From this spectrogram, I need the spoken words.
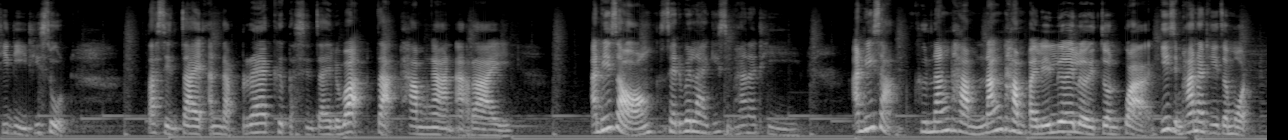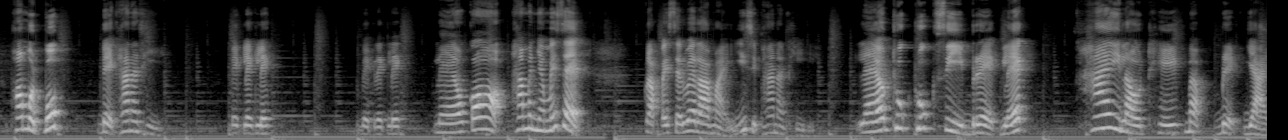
ที่ดีที่สุด ตัดสินใจอันดับแรกคือตัดสินใจเลยว่าจะทำงานอะไร อันที่ 2 เซตเวลา 25 นาที อันที่ 3 คือนั่งทำนั่งทำไปเรื่อยๆ เลยจนกว่า 25 นาทีจะหมด พอหมดปุ๊บเบรก5นาทีเบรกเล็กๆเบรกเล็ก ๆ แล้วก็ถ้ามันยังไม่เสร็จกลับไปเซตเวลาใหม่ 25 นาที แล้วทุกๆ 4 เบรกเล็ก ให้เราเทคแบบเบรกใหญ่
